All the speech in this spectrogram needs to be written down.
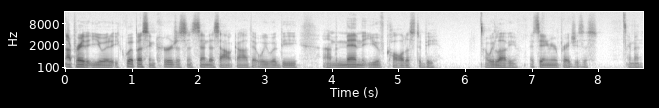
I pray that you would equip us, encourage us, and send us out, God, that we would be um, the men that you have called us to be. We love you. It's of your prayer, Jesus. Amen.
